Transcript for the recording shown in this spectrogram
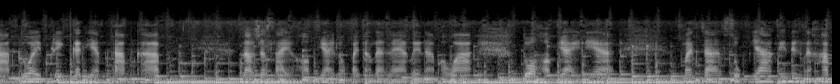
ตามด้วยพริกกระเทียมตำครับ เราจะใส่หอมใหญ่ลงไปตั้งแต่แรกเลยนะ เพราะว่าตัวหอมใหญ่เนี่ยมันจะสุกยากนิดนึงนะครับ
